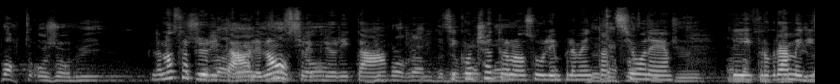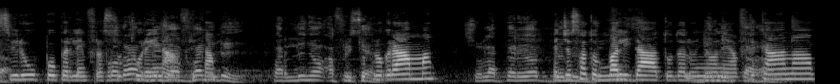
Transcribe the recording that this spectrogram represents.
portent aujourd'hui La nostra priorità, le nostre priorità si concentrano sull'implementazione dei programmi di sviluppo per le infrastrutture in Africa. Questo programma è già stato 2012 validato dall'Unione Africana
